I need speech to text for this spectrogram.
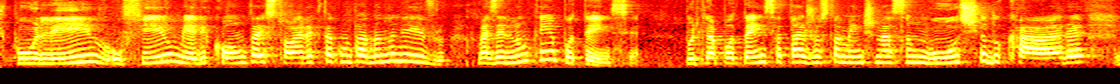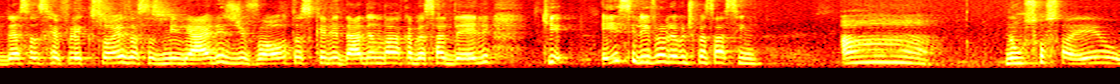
Tipo, o, livro, o filme, ele conta a história que está contada no livro, mas ele não tem a potência. Porque a potência está justamente nessa angústia do cara, dessas reflexões, dessas milhares de voltas que ele dá dentro da cabeça dele, que esse livro eu lembro de pensar assim, ah, não sou só eu.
